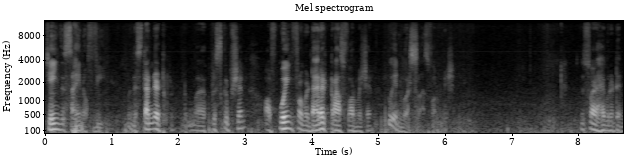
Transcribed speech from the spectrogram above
change the sign of V, the standard uh, prescription of going from a direct transformation to inverse transformation. This is why I have written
